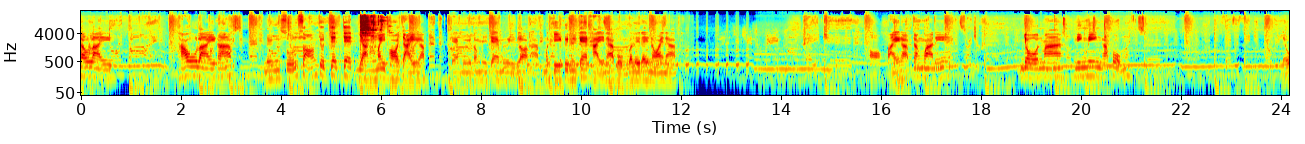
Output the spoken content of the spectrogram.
เท่าไหร่ เท่าไหร่ครับ 102.77 ยังไม่พอใจครับ แก้มือต้องมีแก้มืออีกรอบนะครับ เมื่อกี้ขึ้นแก้ไขนะครับผมก็เลยได้น้อยนะครับ ออกไปครับจังหวะนี้ โยนมานิ่งๆครับผมแล้ว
